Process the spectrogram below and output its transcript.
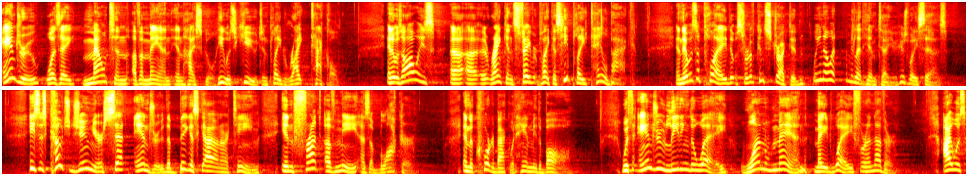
Andrew was a mountain of a man in high school. He was huge and played right tackle. And it was always uh, uh, Rankin's favorite play because he played tailback. And there was a play that was sort of constructed. Well, you know what? Let me let him tell you. Here's what he says. He says, Coach Junior set Andrew, the biggest guy on our team, in front of me as a blocker, and the quarterback would hand me the ball. With Andrew leading the way, one man made way for another. I was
